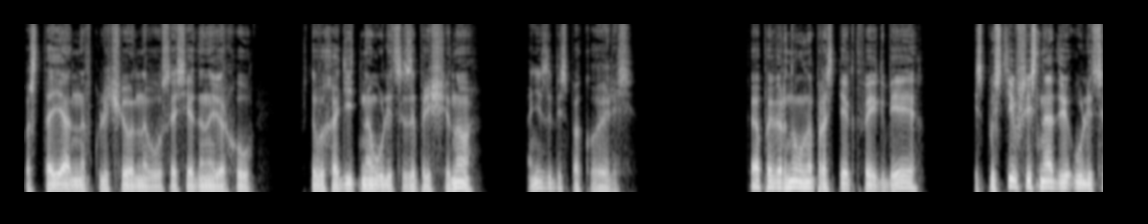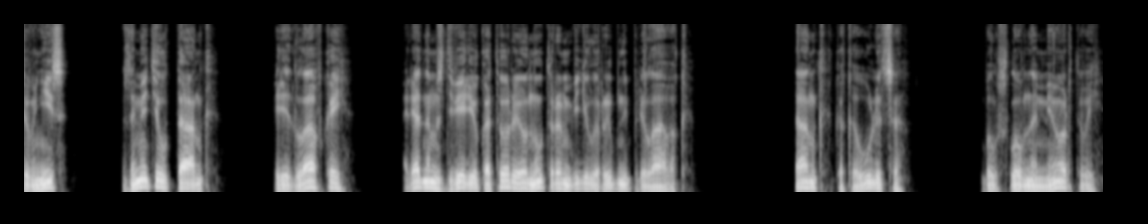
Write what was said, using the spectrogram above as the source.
постоянно включенного у соседа наверху, что выходить на улицы запрещено, они забеспокоились. Ка повернул на проспект Фейкбея, и, спустившись на две улицы вниз, заметил танк перед лавкой, рядом с дверью которой он утром видел рыбный прилавок. Танк, как и улица, был словно мертвый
